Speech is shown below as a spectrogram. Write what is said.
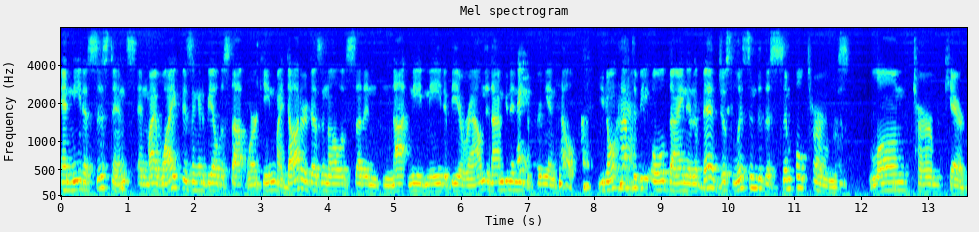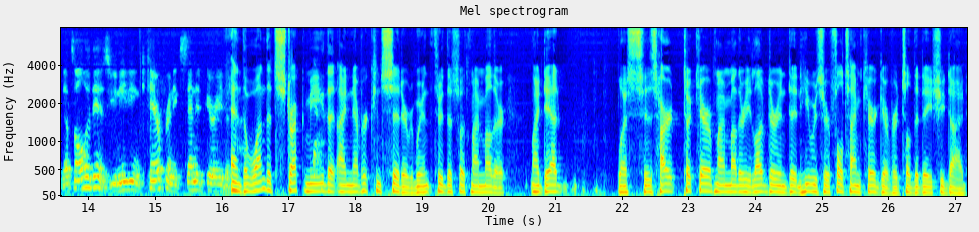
and need assistance and my wife isn't going to be able to stop working my daughter doesn't all of a sudden not need me to be around and i'm going to need to bring in help you don't have to be old dying in a bed just listen to the simple terms long-term care that's all it is you need care for an extended period of time. And the one that struck me Yeah. that I never considered, we went through this with my mother. My dad, bless his heart, took care of my mother. He loved her and did. He was her full time caregiver till the day she died.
